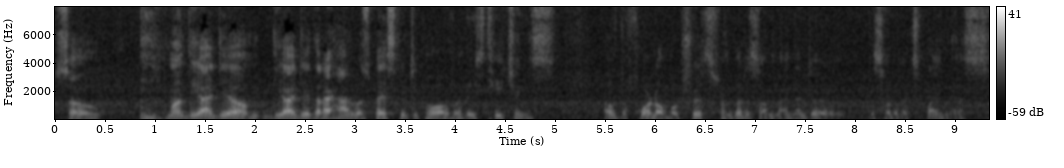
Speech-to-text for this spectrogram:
so, the idea the idea that I had was basically to go over these teachings of the Four Noble Truths from Buddhism, and then to, to sort of explain this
